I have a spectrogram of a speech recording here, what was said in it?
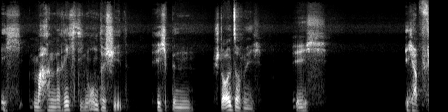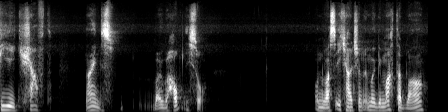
ich mache einen richtigen Unterschied. Ich bin stolz auf mich. Ich, ich habe viel geschafft. Nein, das war überhaupt nicht so. Und was ich halt schon immer gemacht habe, war,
